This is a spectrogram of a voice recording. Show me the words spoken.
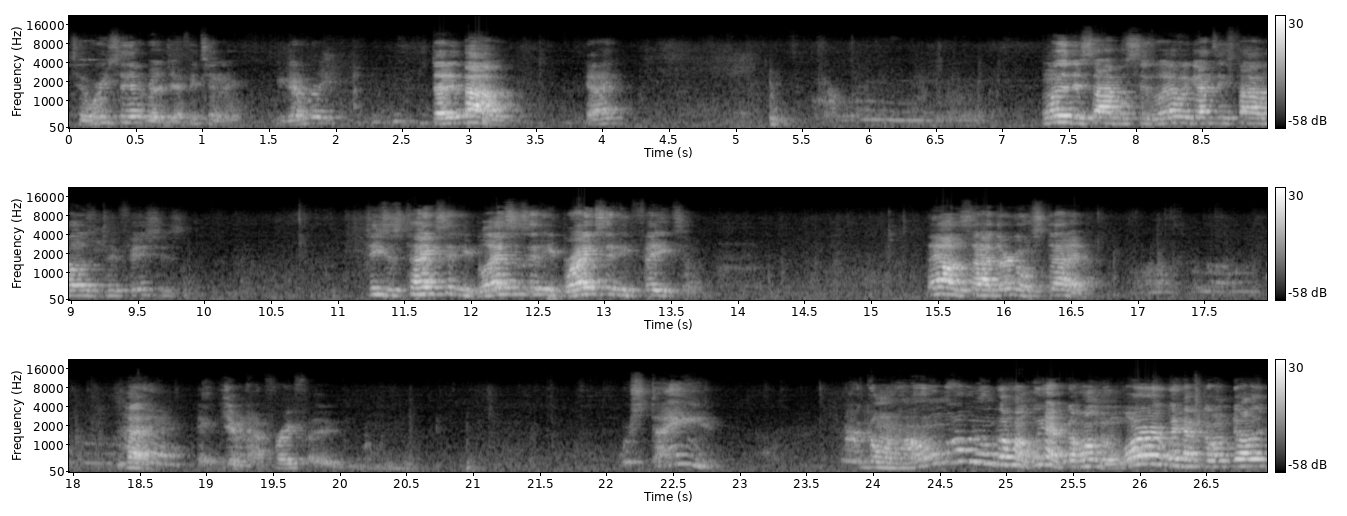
So where you see that, Brother Jeff? It's in there. You gotta read. Study the Bible. Okay? One of the disciples says, Well, we got these five loaves and two fishes. Jesus takes it, he blesses it, he breaks it, he feeds them. They all decide they're going to stay. Hey, they're giving out free food. We're staying. We're not going home. Why are we going to go home? We have to go home and work. We have to go and do all this.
